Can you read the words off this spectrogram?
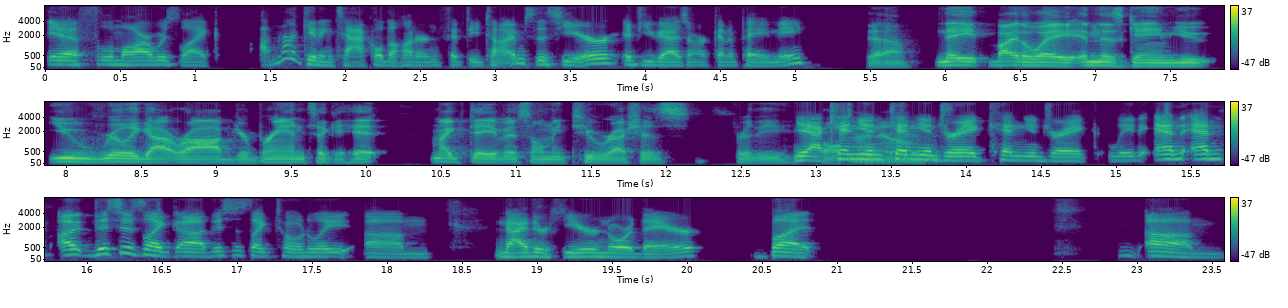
if Lamar was like, I'm not getting tackled 150 times this year if you guys aren't gonna pay me. Yeah. Nate, by the way, in this game, you you really got robbed. Your brand took a hit. Mike Davis only two rushes for the Yeah, Kenyon Kenyon Drake, Kenyon Drake leading. And and uh, this is like uh this is like totally um neither here nor there but um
